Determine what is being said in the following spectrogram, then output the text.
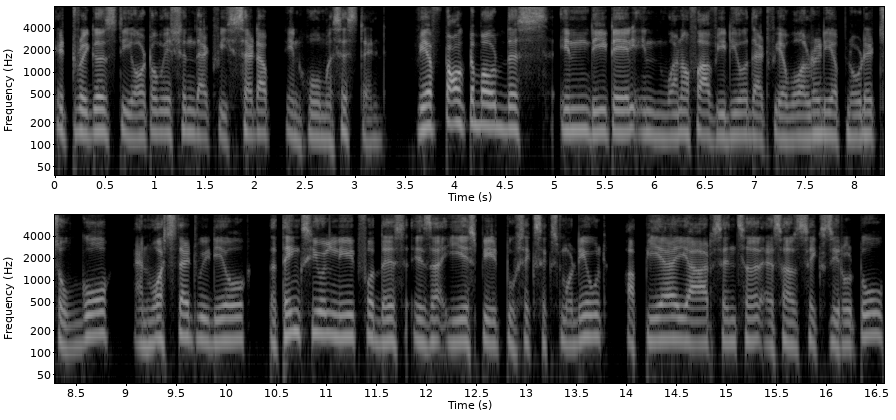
It triggers the automation that we set up in Home Assistant. We have talked about this in detail in one of our video that we have already uploaded. So go and watch that video the things you will need for this is a ESP8266 module, a PIR sensor SR602,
